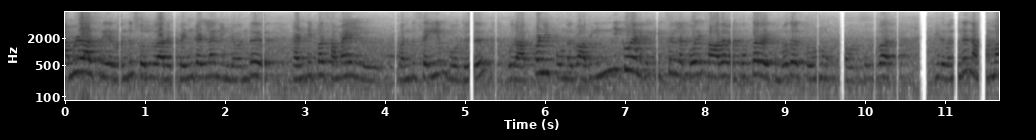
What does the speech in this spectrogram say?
தமிழ் ஆசிரியர் வந்து சொல்லுவாரு பெண்கள்லாம் நீங்க வந்து கண்டிப்பா சமையல் வந்து செய்யும் போது ஒரு அர்ப்பணிப்பு உணர்வு. அது இன்னைக்கும் எனக்கு கிச்சன்ல போய் சாதம் குக்கர் வைக்கும்போது அது தோணும். அவர் சொல்வார் இது வந்து நம்ம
